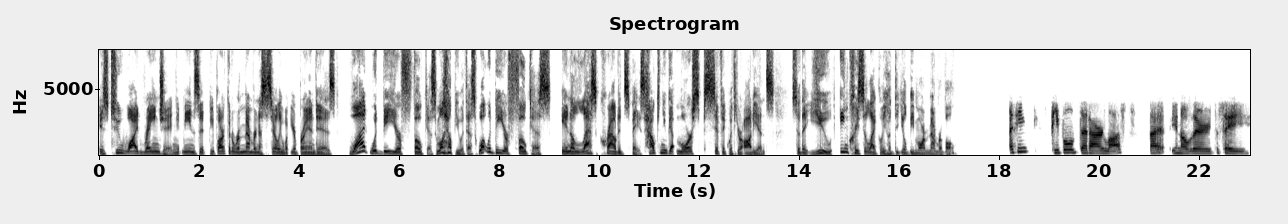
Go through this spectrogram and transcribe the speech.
is too wide ranging, it means that people aren't going to remember necessarily what your brand is. What would be your focus? And we'll help you with this. What would be your focus in a less crowded space? How can you get more specific with your audience so that you increase the likelihood that you'll be more memorable? I think people that are lost, uh, you know, they're to say,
